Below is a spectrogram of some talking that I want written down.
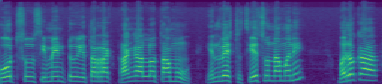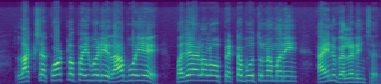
పోర్ట్స్ సిమెంటు ఇతర ర- రంగాల్లో తాము ఇన్వెస్ట్ చేస్తున్నామని మరొక లక్ష కోట్ల పైబడి రాబోయే పదేళ్ళలో పెట్టబోతున్నామని ఆయన వెల్లడించారు.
